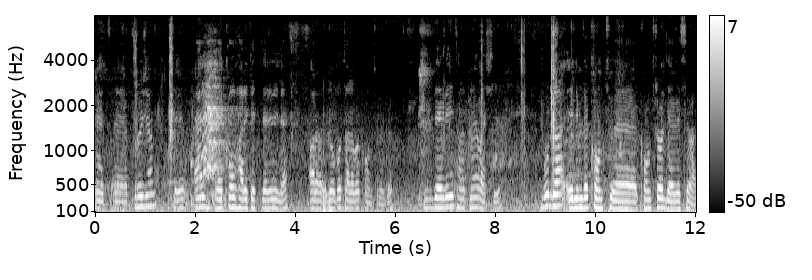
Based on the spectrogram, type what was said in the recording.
Evet, e, projem şey, el ve kol hareketleriyle ara, robot araba kontrolü. Şimdi devreyi tanıtmaya başlayayım. Burada elimde kont, e, kontrol devresi var.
